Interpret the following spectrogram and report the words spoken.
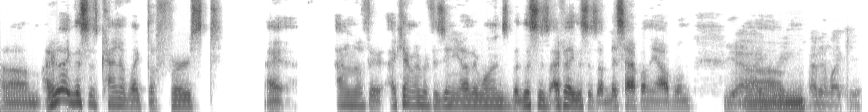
Um, I feel like this is kind of like the first. I I don't know if there. I can't remember if there's any other ones, but this is. I feel like this is a mishap on the album. Yeah, I agree. Um, I didn't like it.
